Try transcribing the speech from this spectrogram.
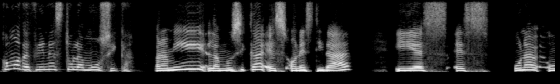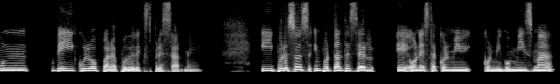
cómo defines tú la música? Para mí la música es honestidad y es, es una, un vehículo para poder expresarme. Y por eso es importante ser eh, honesta conmigo misma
